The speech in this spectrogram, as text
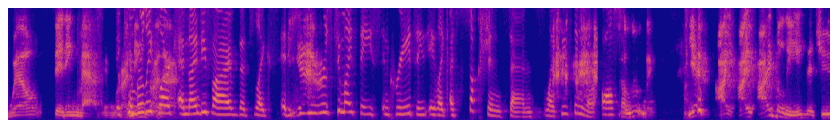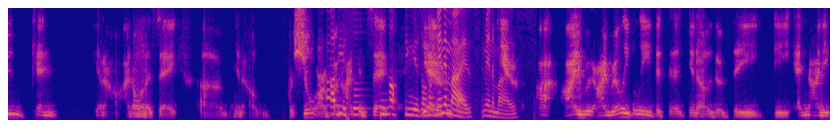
well-fitting mask. And what I Kimberly mean Clark that- N95 that's like s- adheres to my face and creates a, a like a suction sense. Like these things are awesome. Absolutely. Yeah, I, I I believe that you can, you know, I don't want to say, uh, you know, for sure, but I Obviously, can say nothing is Yeah. 100%. minimize, minimize. I I, re- I really believe that the you know the the the N95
